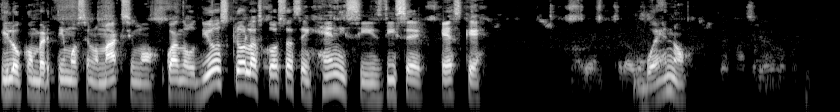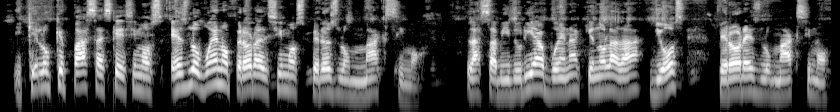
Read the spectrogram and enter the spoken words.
y lo convertimos en lo máximo. Cuando Dios creó las cosas en Génesis, dice, es que bueno. ¿Y qué es lo que pasa? Es que decimos, es lo bueno, pero ahora decimos, pero es lo máximo. La sabiduría buena que no la da Dios, pero ahora es lo máximo.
